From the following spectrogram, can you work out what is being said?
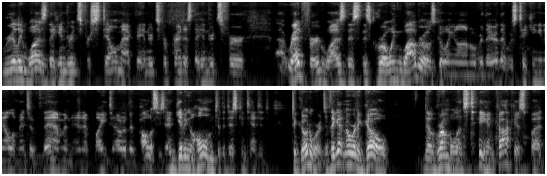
really was the hindrance for Stelmach, the hindrance for Prentice, the hindrance for uh, Redford was this this growing wildrose going on over there that was taking an element of them and, and, a bite out of their policies and giving a home to the discontented to go towards. If they got nowhere to go, they'll grumble and stay in caucus. But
